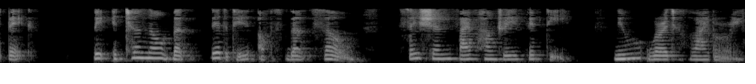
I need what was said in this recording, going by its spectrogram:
Speaks, the eternal validity of the soul. Section 550. New World Library.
